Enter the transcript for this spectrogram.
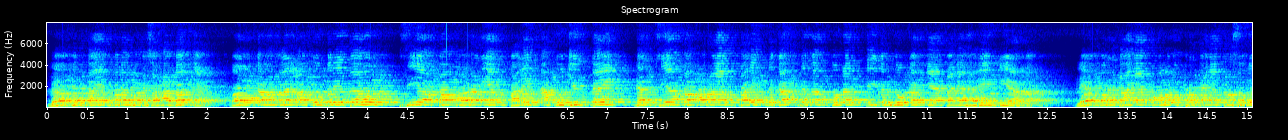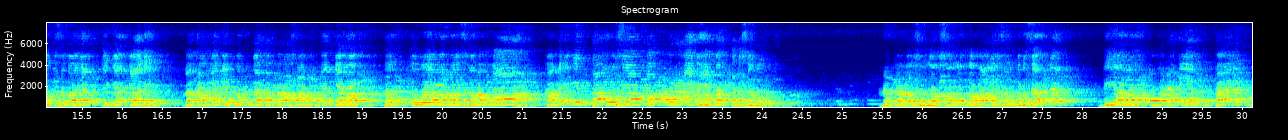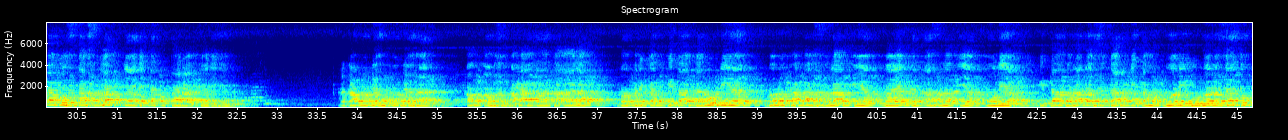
Beliau bertanya kepada para sahabatnya, Maukah kalian aku beritahu siapa orang yang paling aku cintai dan siapa orang yang paling dekat denganku nanti kedudukannya pada hari kiamat? Beliau bertanya mengulang pertanyaan tersebut sebanyak tiga. Maka kami pun kata para sahabat menjawab, tentu ya Rasulullah, kami ingin tahu siapa orang yang hebat tersebut. Maka Rasulullah Sallallahu Alaihi Wasallam bersabda, dialah orang yang paling bagus akhlaknya di antara kalian. Maka mudah-mudahan Allah Subhanahu wa taala memberikan kita karunia berupa akhlak yang baik dan akhlak yang mulia. Kita berada sekarang di tahun 2021, tepatnya di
